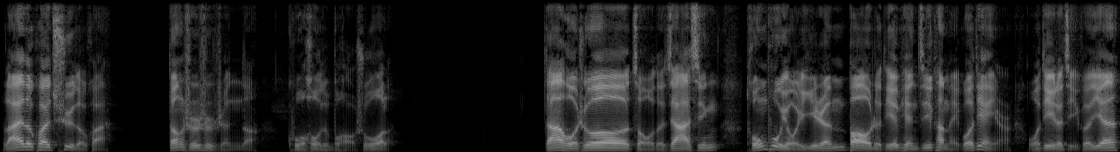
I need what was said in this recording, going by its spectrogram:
来得快去得快，当时是真的，过后就不好说了。搭火车走的嘉兴，同铺有一人抱着碟片机看美国电影，我递了几根烟，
